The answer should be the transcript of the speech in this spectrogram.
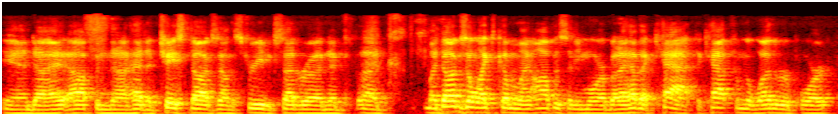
and I often uh, had to chase dogs down the street, etc. And if, uh, my dogs don't like to come in my office anymore, but I have a cat, the cat from the weather report.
